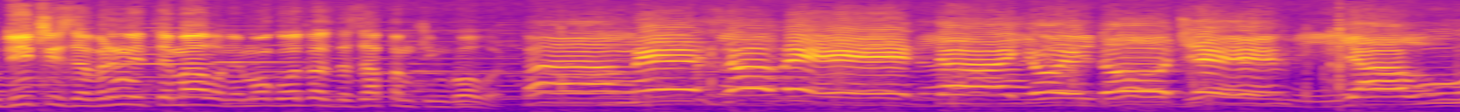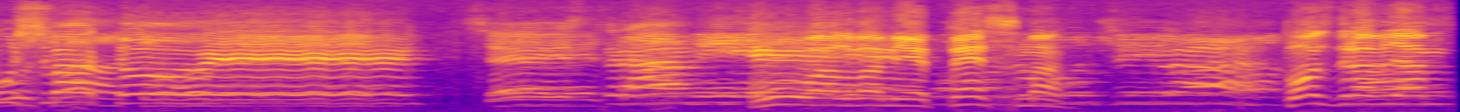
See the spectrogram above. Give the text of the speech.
i- Hudiči, zavrnite malo, ne mogu od vas da zapamtim govor. Pa me zove da joj dođem ja u svatove. Sestra mi U, ali vam je pesma. Pozdravljam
